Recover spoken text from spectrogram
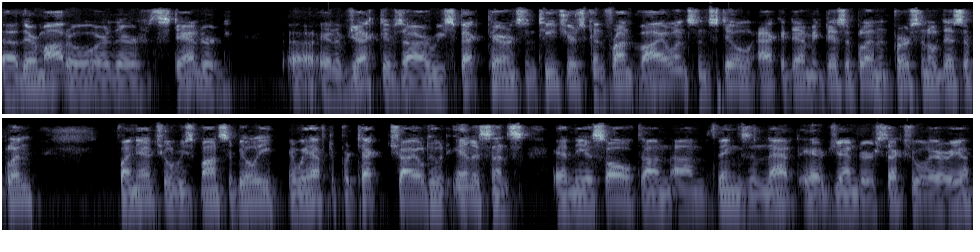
uh, their motto or their standard uh, and objectives are respect parents and teachers, confront violence, instill academic discipline and personal discipline, financial responsibility, and we have to protect childhood innocence and the assault on, on things in that gender sexual area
